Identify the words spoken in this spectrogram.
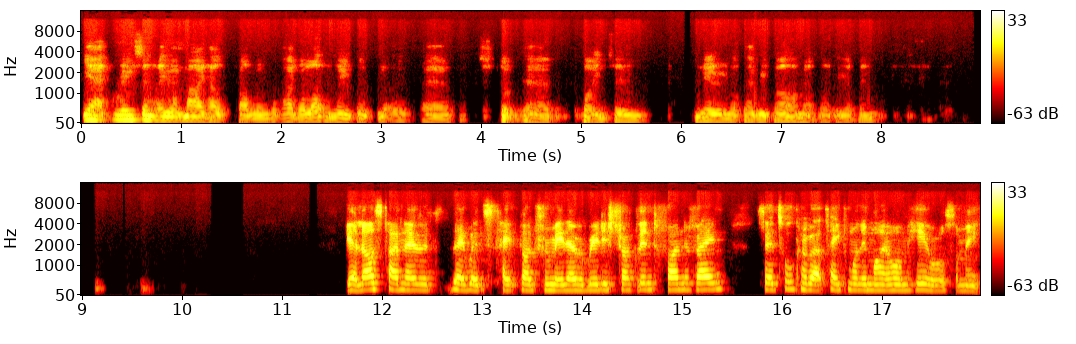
yeah, recently with my health problems, I've had a lot of needles uh, stuck, uh, put into near enough every part of my body, I think. yeah, last time they were they went to take blood from me, they were really struggling to find a vein. So they're talking about taking one in my arm here or something.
